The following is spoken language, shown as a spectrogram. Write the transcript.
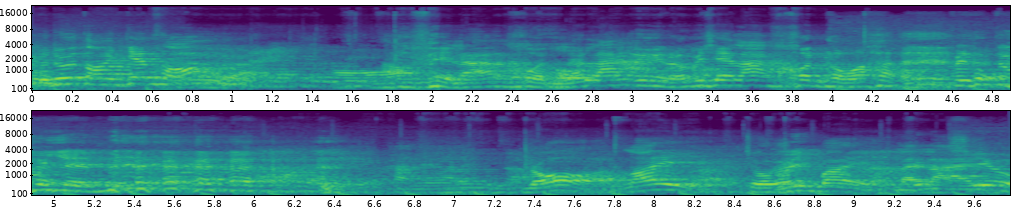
ไปดูตอนเกมสองเอาไปล่างคนและล่างอื่นเหรอไม่ใช่ล่างคนเหรอวะเป็นตู้เย็นรอไล่โจกันหนึ่งใบหลายๆชิล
